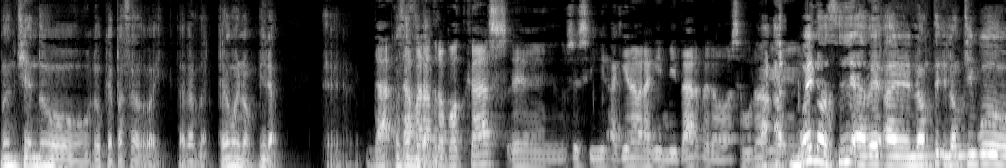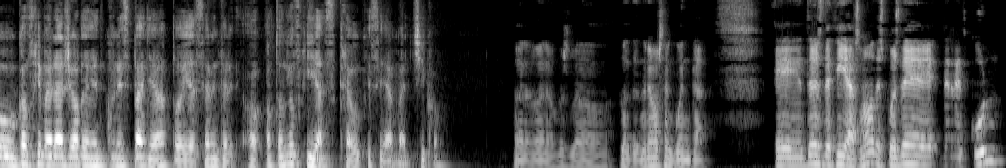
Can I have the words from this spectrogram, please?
no entiendo lo que ha pasado ahí, la verdad. Pero bueno, mira, eh, Da, para otro podcast. eh, no sé si a quién habrá que invitar, pero seguro Ah, ah, que. bueno, sí, a ver, el, el antiguo country manager de Red Bull España podría ser Antonio Frías, creo que se llama el chico. Bueno, bueno, pues lo, lo tendremos en cuenta. Eh, entonces decías, ¿no? Después de, de Red Coon,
